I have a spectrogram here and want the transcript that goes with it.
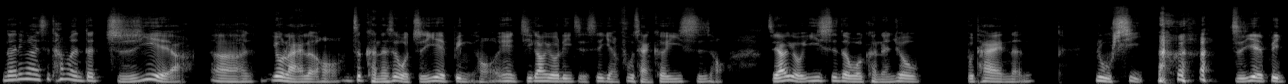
那另外是他们的职业啊，呃，又来了哈，这可能是我职业病哈，因为吉高由里子是演妇产科医师哈，只要有医师的我可能就不太能入戏，职业病。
